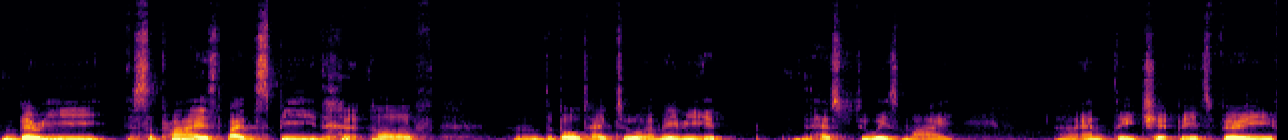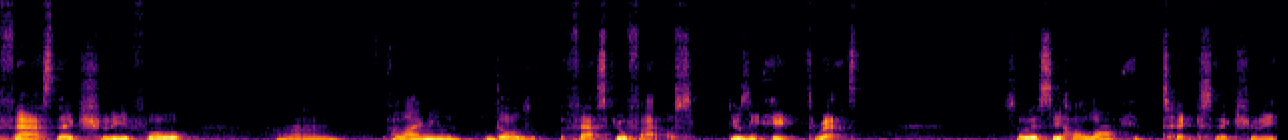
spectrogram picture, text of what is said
very surprised by the speed of the bowtie 2. Maybe it, it has to do with my uh, M3 chip. It's very fast actually for um, aligning those FASTQ files using eight threads. So let's see how long it takes actually.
